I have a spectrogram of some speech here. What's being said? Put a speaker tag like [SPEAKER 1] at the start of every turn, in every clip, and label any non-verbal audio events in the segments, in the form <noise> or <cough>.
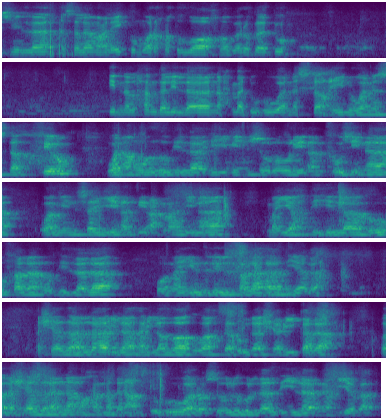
[SPEAKER 1] Bismillah, Assalamualaikum warahmatullahi wabarakatuh. Innal hamdalillah nahmaduhu wa nasta'inu wa nastaghfiruh wa na'udzu billahi min shururi anfusina wa min sayyiati a'malina may yahdihillahu fala mudhillalah wa may yudlil fala hadiyalah. Asyhadu an la ilaha illallah wahdahu la syarikalah وأشهد أن محمدا عبده ورسوله الذي لا نبي بعد.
